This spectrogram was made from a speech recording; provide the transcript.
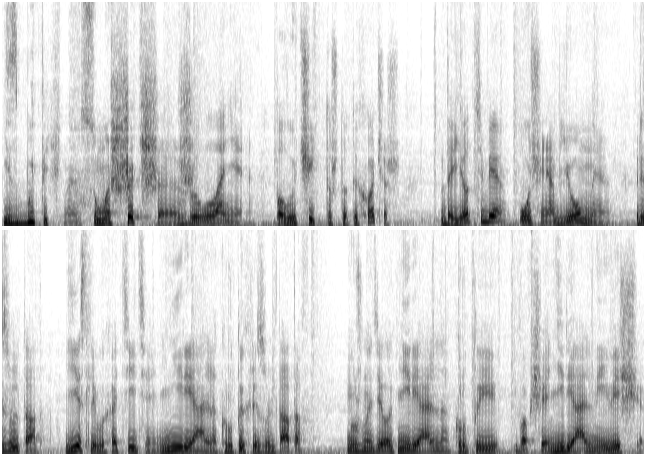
избыточное, сумасшедшее желание получить то, что ты хочешь, дает тебе очень объемные результаты. Если вы хотите нереально крутых результатов, нужно делать нереально крутые и вообще нереальные вещи.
